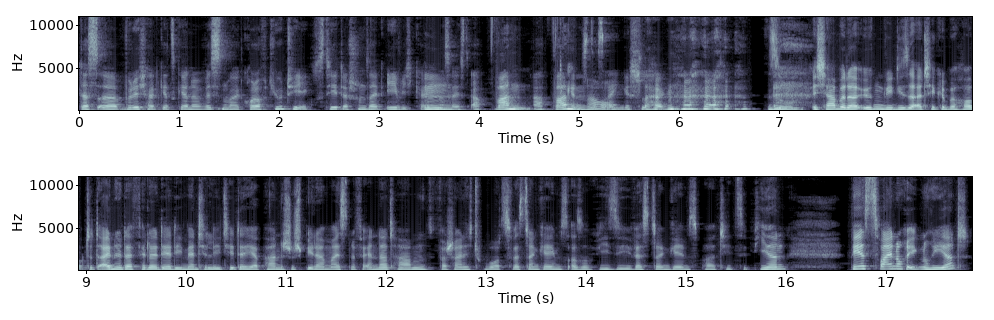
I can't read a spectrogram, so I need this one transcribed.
Das äh, würde ich halt jetzt gerne wissen, weil Call of Duty existiert ja schon seit Ewigkeiten. Mhm. Das heißt, ab wann? Ab wann ist das Genau. eingeschlagen? So, ich habe da irgendwie diese Artikel behauptet, eine der Fälle, der die Mentalität der japanischen Spieler am meisten verändert haben, wahrscheinlich towards Western Games, also wie sie Western Games partizipieren. PS2 noch ignoriert,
